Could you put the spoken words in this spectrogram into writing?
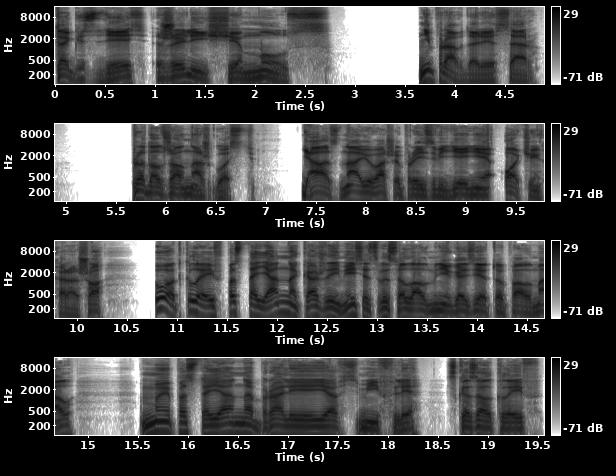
«Так здесь жилище Мулс. Не правда ли, сэр?» Продолжал наш гость. «Я знаю ваше произведение очень хорошо. Вот Клейв постоянно каждый месяц высылал мне газету «Палмал». «Мы постоянно брали ее в Смифле», — сказал Клейв.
